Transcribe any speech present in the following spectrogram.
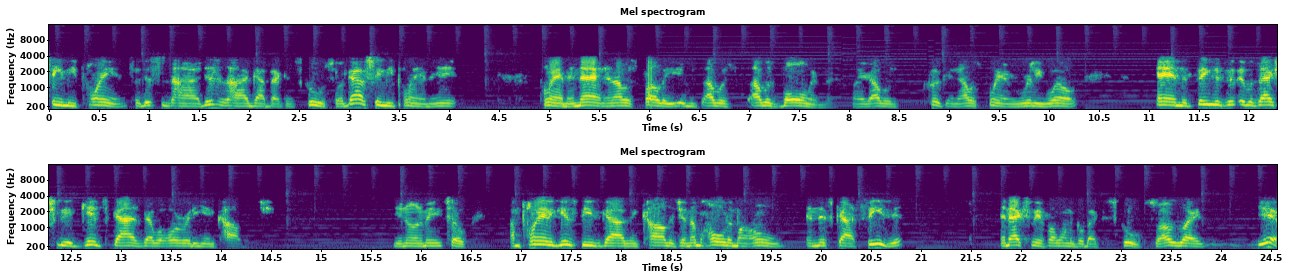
seen me playing. So this is how this is how I got back in school. So a guy seen me playing in it, playing in that, and I was probably was, I was I was balling, man. Like I was cooking. I was playing really well. And the thing is, it was actually against guys that were already in college. You know what I mean? So I'm playing against these guys in college, and I'm holding my own. And this guy sees it and asks me if I want to go back to school. So I was like, yeah,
